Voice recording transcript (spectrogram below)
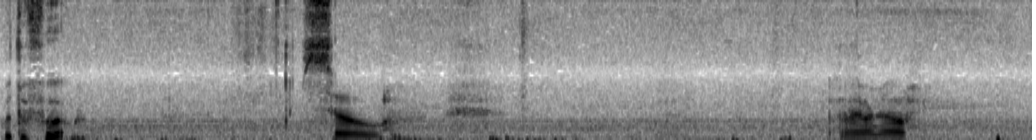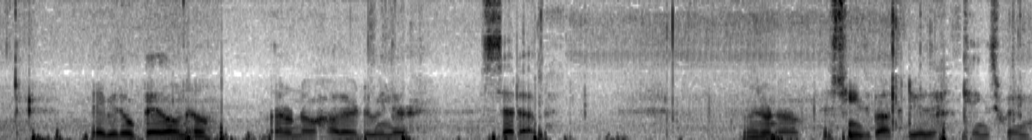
What the fuck? So, I don't know. Maybe they'll bail now. I don't know how they're doing their setup. I don't know. This team's about to do the king swing.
